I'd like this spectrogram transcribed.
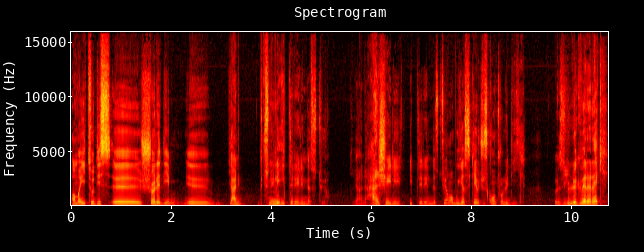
Ama Itudis e, şöyle diyeyim e, yani bütünüyle ipleri elinde tutuyor. Yani her şeyle ipleri elinde tutuyor ama bu Yasikevicius kontrolü değil. Özgürlük değil. vererek.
